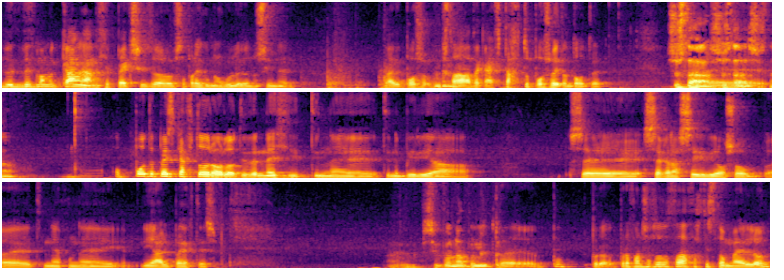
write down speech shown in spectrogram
δεν, δεν θυμάμαι καν αν είχε παίξει στο, στο προηγούμενο Wimbledon ο Σίνερ. Δηλαδή πόσο, στα 17 του πόσο ήταν τότε. Σωστά, σωστά, σωστά. Οπότε παίζει και αυτό ρόλο ότι δεν έχει την, ε, την εμπειρία σε, σε γρασίδι όσο ε, την έχουν ε, οι άλλοι παίχτες. Συμφωνώ πολύ. Ε, που προ, προφανώς αυτό θα, θα χτίσει το μέλλον.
